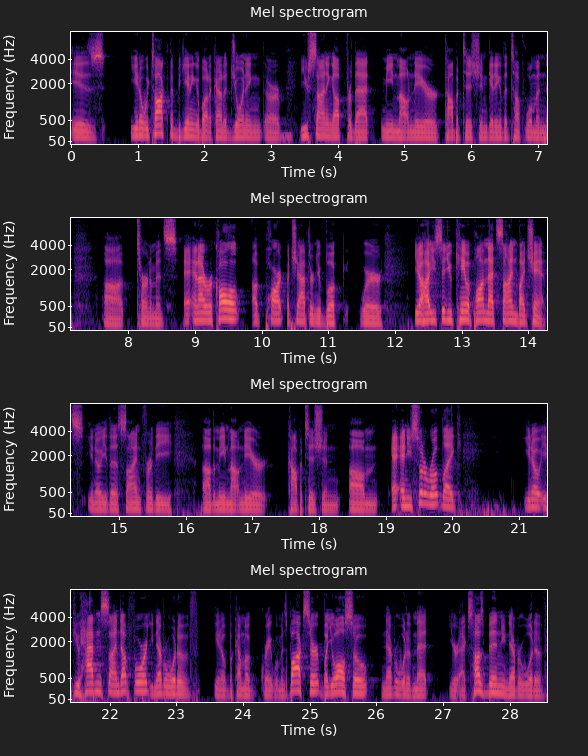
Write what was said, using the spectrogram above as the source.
is, you know, we talked at the beginning about it kind of joining or you signing up for that Mean Mountaineer competition, getting the tough woman uh, tournaments. And I recall a part, a chapter in your book where, you know, how you said you came upon that sign by chance. You know, the sign for the uh, the Mean Mountaineer competition. Um, and, and you sort of wrote like, you know, if you hadn't signed up for it, you never would have, you know, become a great women's boxer. But you also never would have met your ex husband. You never would have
